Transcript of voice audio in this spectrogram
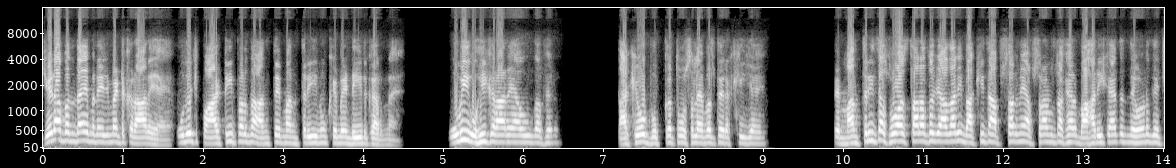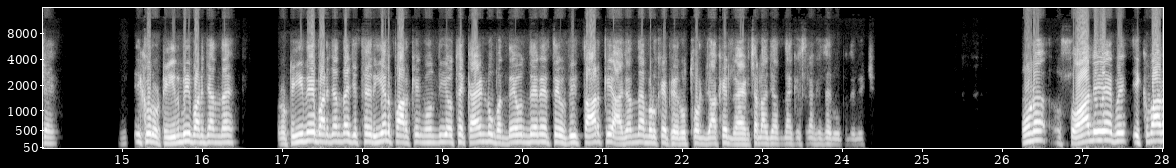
ਜਿਹੜਾ ਬੰਦਾ ਇਹ ਮੈਨੇਜਮੈਂਟ ਕਰਾ ਰਿਹਾ ਹੈ, ਉਹਦੇ ਚ ਪਾਰਟੀ ਪ੍ਰਧਾਨ ਤੇ ਮੰਤਰੀ ਨੂੰ ਕਿਵੇਂ ਡੀਲ ਕਰਨਾ ਹੈ, ਉਹ ਵੀ ਉਹੀ ਕਰਾ ਰਿਹਾ ਹੋਊਗਾ ਫਿਰ, ਤਾਂ ਕਿ ਉਹ ਬੁੱਕਤ ਉਸ ਲੈਵਲ ਤੇ ਰੱਖੀ ਜਾਏ। ਤੇ ਮੰਤਰੀ ਤਾਂ 16 17 ਤੋਂ ਜ਼ਿਆਦਾ ਨਹੀਂ, ਬਾਕੀ ਤਾਂ ਅਫਸਰ ਨੇ, ਅਫਸਰਾਂ ਨੂੰ ਤਾਂ ਖੈਰ ਬਾਹਰ ਹੀ ਕਹਿ ਦਿੰਦੇ ਹੋਣਗੇ ਚਾਹੇ। ਇੱਕ ਰੂਟੀਨ ਵੀ ਬਣ ਜਾਂਦਾ ਹੈ। ਰੂਟੀਨ ਇਹ ਬਣ ਜਾਂਦਾ ਜਿੱਥੇ ਰੀਅਲ ਪਾਰਕਿੰਗ ਹੁੰਦੀ ਹੈ, ਉੱਥੇ ਕਹਿਣ ਨੂੰ ਬੰਦੇ ਹੁੰਦੇ ਨੇ ਤੇ ਵੀ ਤਾਰ ਕੇ ਆ ਜਾਂਦਾ ਮੁੜ ਕੇ ਫਿਰ ਉੱਥੋਂ ਜਾ ਕੇ ਲੈਣ ਚਲਾ ਜਾਂਦਾ ਕਿਸੇ ਨਾ ਕਿਸੇ ਰੂਪ ਦੇ ਵਿੱਚ। ਹੁਣ ਸਵਾਲ ਇਹ ਹੈ ਵੀ ਇੱਕ ਵਾਰ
